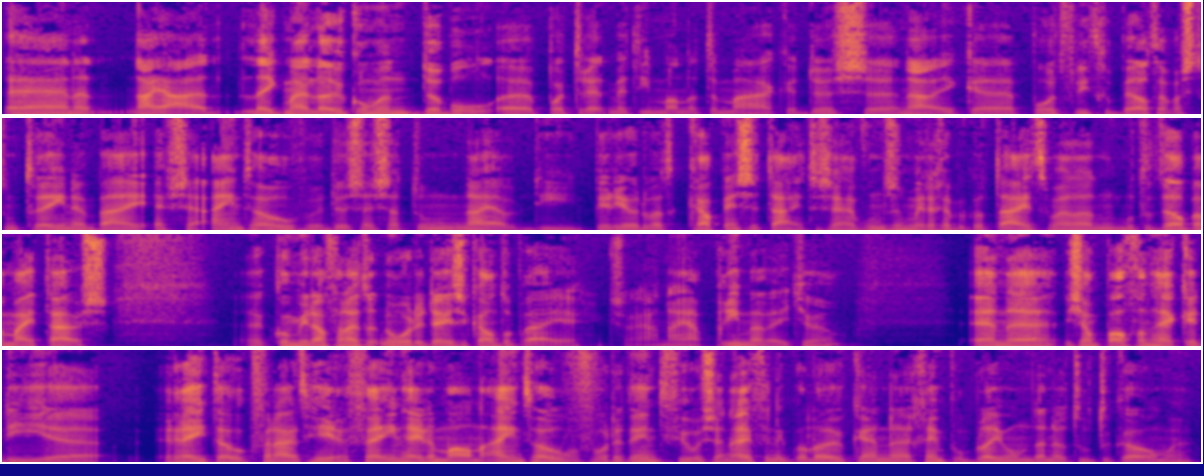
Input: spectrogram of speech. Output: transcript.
En uh, nou ja, het leek mij leuk om een dubbel uh, portret met die mannen te maken. Dus nou, ik heb Poortvliet gebeld. Hij was toen trainer bij FC Eindhoven. Dus hij zat toen, nou ja, die periode wat krap in zijn tijd. Dus hij zei, woensdagmiddag heb ik wat tijd, maar dan moet het wel bij mij thuis. kom je dan vanuit het noorden deze kant op rijden? Ik zei, ja, nou ja, prima, weet je wel. En Jean-Paul van Hekken, die reed ook vanuit Heerenveen helemaal naar Eindhoven voor het interview. En nee, vind ik wel leuk en uh, geen probleem om daar naartoe te komen.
